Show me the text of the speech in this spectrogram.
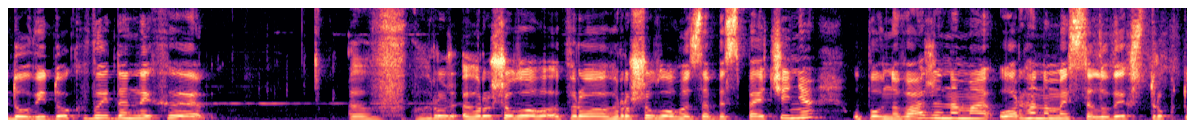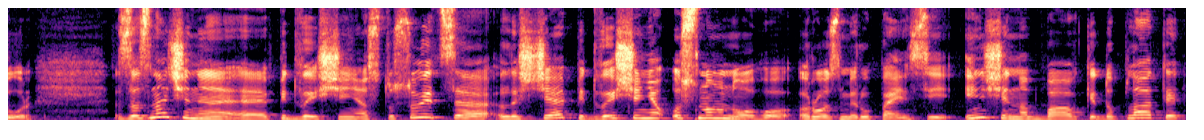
довідок, виданих грошового, про грошового забезпечення уповноваженими органами силових структур. Зазначене е, підвищення стосується лише підвищення основного розміру пенсії. Інші надбавки, доплати,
